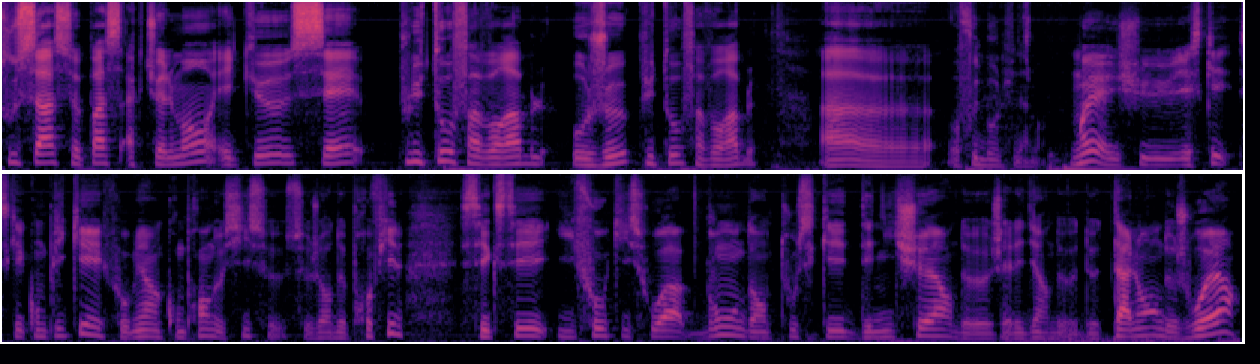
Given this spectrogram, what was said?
tout ça se passe actuellement et que c'est plutôt favorable au jeu, plutôt favorable euh, au football finalement. Ouais, je suis. Et ce qui est, compliqué, il faut bien comprendre aussi ce, ce genre de profil, c'est que c'est, il faut qu'il soit bon dans tout ce qui est dénicheur de, j'allais dire, de, de talent, de joueurs.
